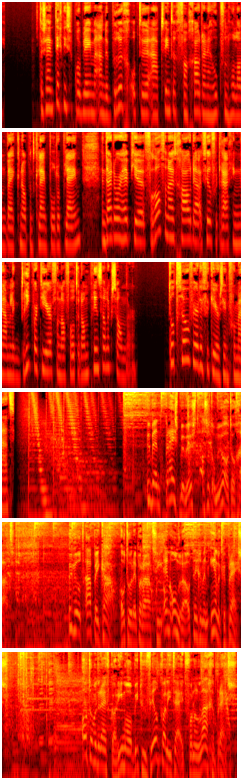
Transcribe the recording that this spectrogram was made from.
Er zijn technische problemen aan de brug op de A20 van Gouda naar Hoek van Holland bij knooppunt Kleinpolderplein. En daardoor heb je vooral vanuit Gouda veel vertraging, namelijk drie kwartier vanaf Rotterdam Prins Alexander. Tot zover de verkeersinformatie. U bent prijsbewust als het om uw auto gaat. U wilt APK, autoreparatie en onderhoud tegen een eerlijke prijs. Autobedrijf Carimo biedt u veel kwaliteit voor een lage prijs.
